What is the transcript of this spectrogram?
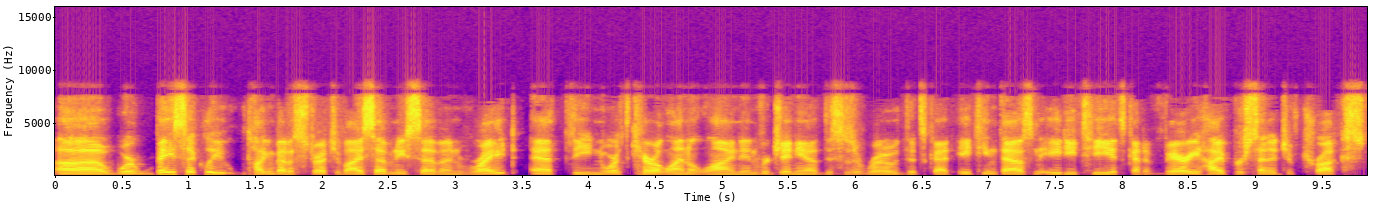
uh, we're basically talking about a stretch of I-77 right at the North Carolina line in Virginia. This is a road that's got 18,000 ADT. It's got a very high percentage of trucks,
